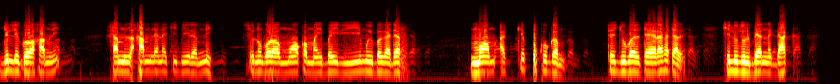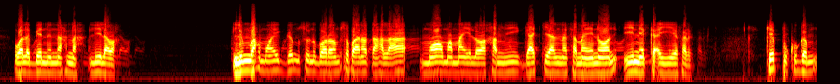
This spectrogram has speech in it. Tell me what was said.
julli goo xam ni xam xam le na ci biiram ni sunu boroom moo ko may bayit yi muy bëgg a def moom ak képp ku gëm te jubal te rafetal ci lu dul benn gàkk wala benn nax-nax lii la wax li mu wax mooy gëm sunu boroom subhaanahu wa taala moo ma may loo xam ni gàcceel na samay noon yi nekk ay yéefar képp ku gëm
